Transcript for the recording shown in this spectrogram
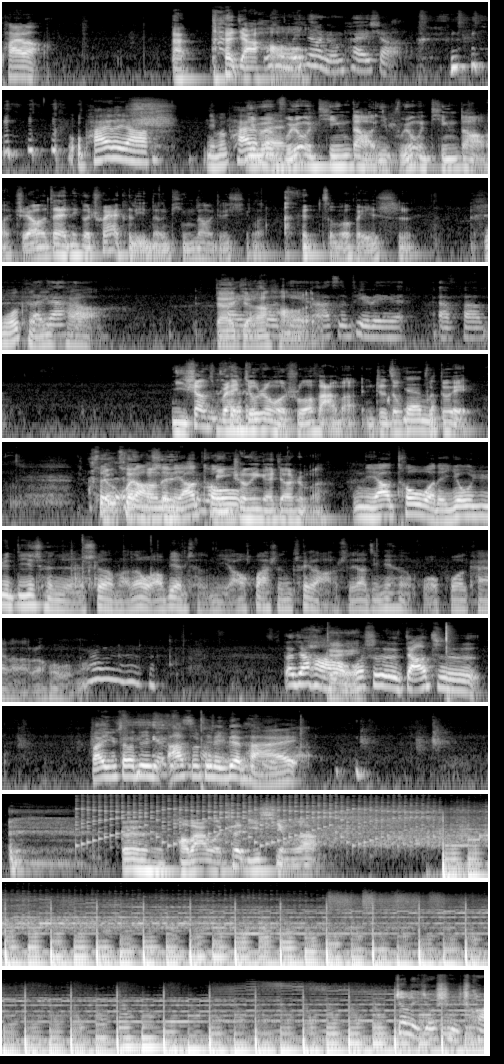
拍了，大大家好我怎么好没，听到你们拍上？我拍了呀，你们拍了没你们不？用听到，你不用听到，只要在那个 track 里能听到就行了。怎么回事？我肯大定拍了。家好，大家好，阿司匹林 FM。你上次不是还纠正我说法吗？你这都不对。崔有崔老师，官方的你要偷名称应该叫什么？你要偷我的忧郁低沉人设嘛？那我要变成你要化身崔老师，要今天很活泼开朗，然后。大家好，我是脚趾，欢迎收听阿司匹林电台。嗯，好吧，我彻底醒了。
